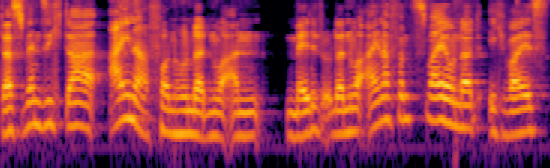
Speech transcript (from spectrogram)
dass wenn sich da einer von 100 nur anmeldet oder nur einer von 200, ich weiß,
